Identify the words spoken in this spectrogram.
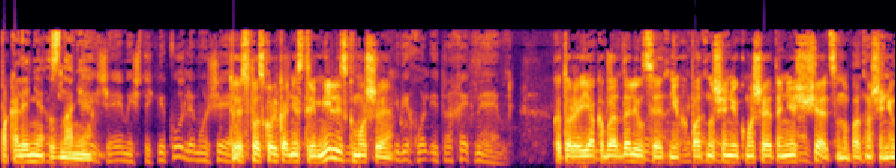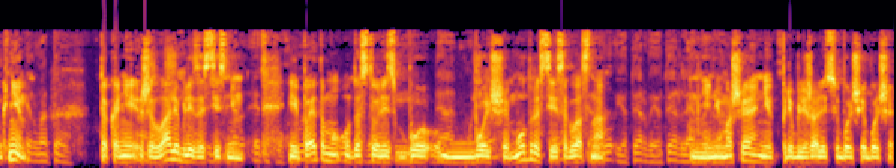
поколение знания. То есть, поскольку они стремились к Моше, который якобы отдалился от них, по отношению к Моше это не ощущается, но по отношению к ним так они желали близости с Ним, и поэтому удостоились бо больше мудрости, и согласно мнению Маше, они приближались все больше и больше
